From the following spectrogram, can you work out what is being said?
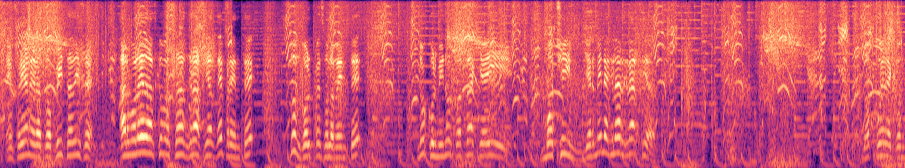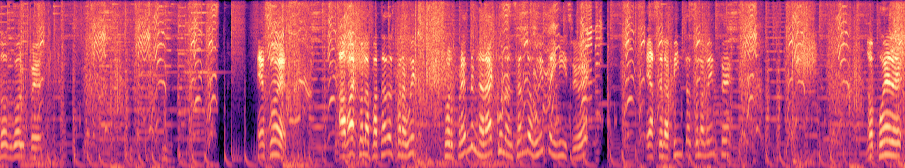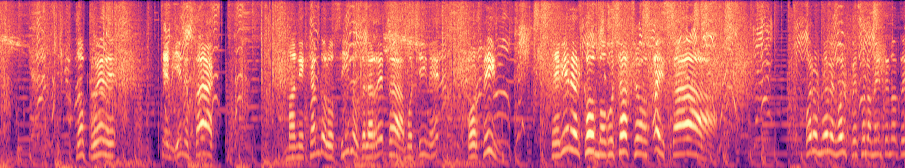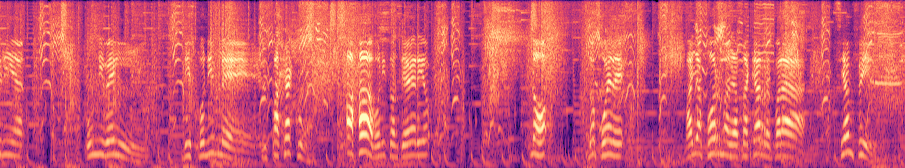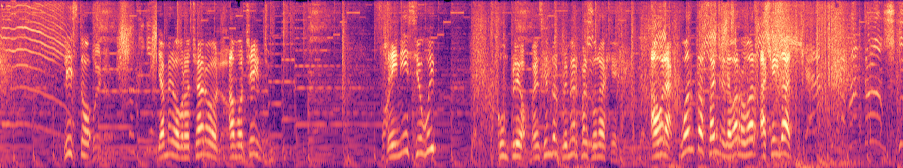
Enfríale la sopita, dice. Arboledas, ¿cómo estás? Gracias, de frente. Dos golpes solamente. No culminó su ataque ahí. Mochín. Germina Aguilar, gracias. No puede con dos golpes. Eso es. Abajo la patada es para Whip. Sorprende Naraku lanzando a Whip de inicio, ¿eh? Hace la pinta solamente. No puede. No puede. Qué bien está manejando los hilos de la reta Mochín, ¿eh? Por fin. Se viene el combo, muchachos. Ahí está. Fueron nueve golpes solamente, no tenía un nivel disponible el Pajaku. Ajá, bonito antiaéreo. No, no puede. Vaya forma de atacar para Cianfi. Listo. Ya me lo abrocharon a Mochin. De inicio, Whip cumplió, venciendo el primer personaje. Ahora, ¿cuánta sangre le va a robar a K-Dash?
